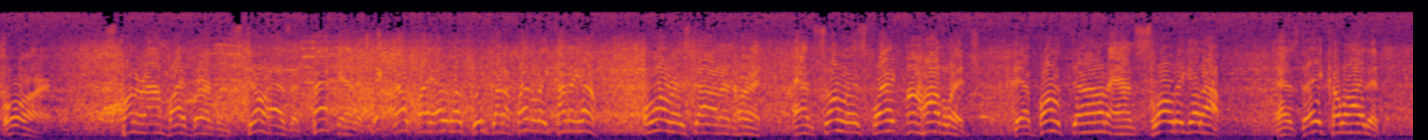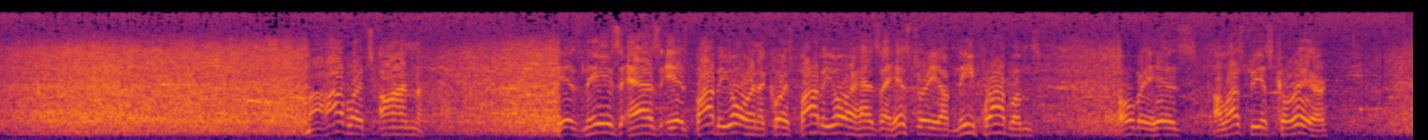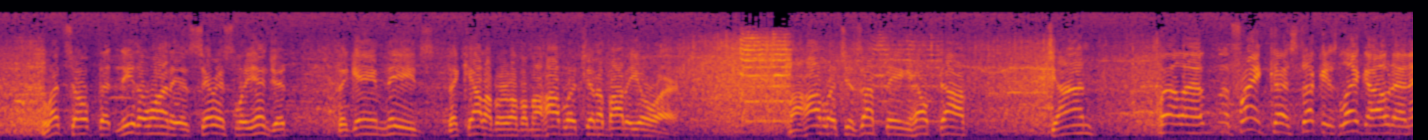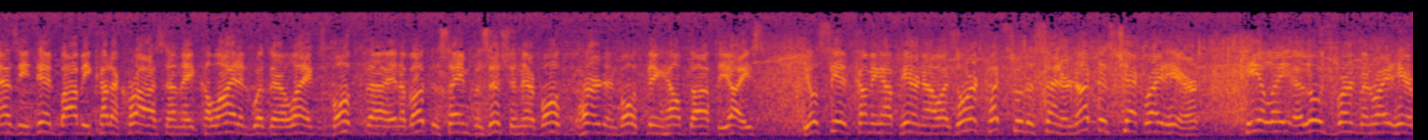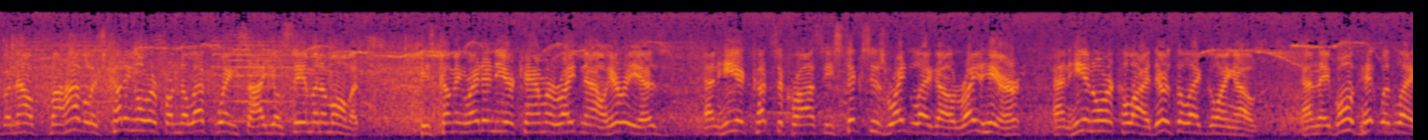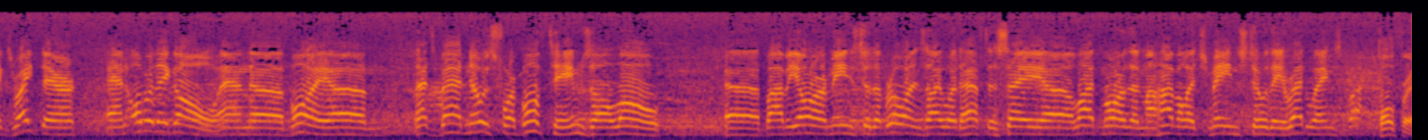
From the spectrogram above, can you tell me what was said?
Orr spun around by Bergman. Still has it. Backhanded. Kicked out by Edwards. We've got a penalty coming up. Orr is down and hurt. And so is Frank Mahovlich. They're both down and slow to get up as they collided. Mahovlich on his knees, as is Bobby Orr. And, of course, Bobby Orr has a history of knee problems over his illustrious career. Let's hope that neither one is seriously injured. The game needs the caliber of a Mahovlich and a Bobby Orr. Mahovlich is up being helped out. John? Well, uh, Frank uh, stuck his leg out, and as he did, Bobby cut across, and they collided with their legs, both uh, in about the same position. They're both hurt and both being helped off the ice. You'll see it coming up here now as Orr cuts through the center. Not this check right here. He eludes Bergman right here, but now Mahovlich cutting over from the left wing side. You'll see him in a moment. He's coming right into your camera right now. Here he is and he cuts across. He sticks his right leg out right here, and he and Orr collide. There's the leg going out. And they both hit with legs right there, and over they go. And, uh, boy, um, that's bad news for both teams, although uh, Bobby Orr means to the Bruins, I would have to say, uh, a lot more than Mahovlich means to the Red Wings. Pulford.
